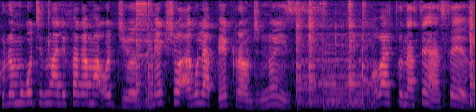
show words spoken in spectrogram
ngikhuluma ukuthi nxa lifaka ama-audios make sure akula background noise ngoba sigcina singasezwa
